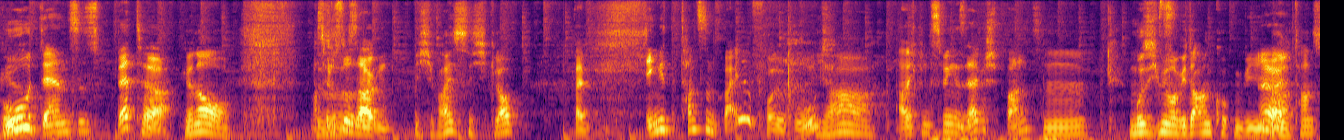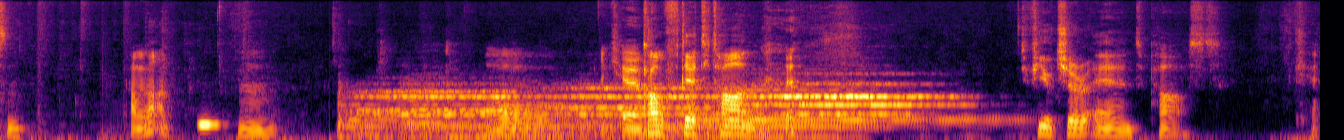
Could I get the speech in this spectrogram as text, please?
Who Dances Better? Genau. Was würdest du sagen? Ich weiß nicht, ich glaube, irgendwie tanzen beide voll gut. ja. Aber ich bin deswegen sehr gespannt. Hm. Muss ich mir mal wieder angucken, wie Ja. beide tanzen. Fangen wir mal an. Oh. Okay. Kampf der Titanen. Future and Past. okay.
